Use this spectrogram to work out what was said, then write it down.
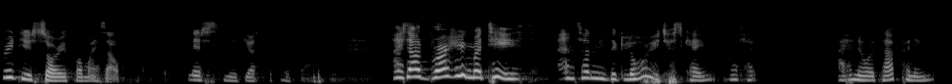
pretty sorry for myself. Let me just admit that. I started brushing my teeth, and suddenly the glory just came. I was like, I don't know what's happening.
